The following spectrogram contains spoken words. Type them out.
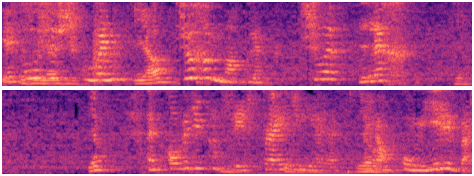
Jy voel so skoon, Ja. so gemaklik, so lig. Ja. Ja. En al wat jy kan sê, prys die Here. Ja. En dan kom hierdie by.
